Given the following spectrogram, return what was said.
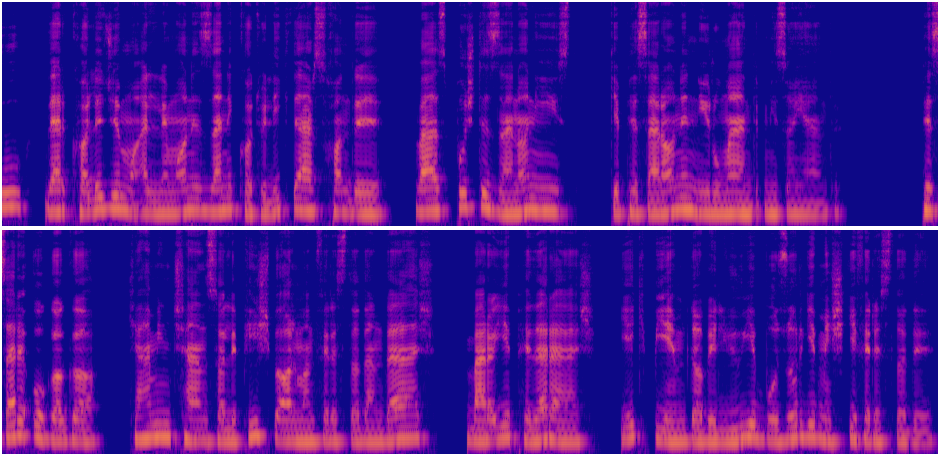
او در کالج معلمان زن کاتولیک درس خوانده و از پشت زنانی است که پسران نیرومند میزایند. پسر اوگاگا که همین چند سال پیش به آلمان فرستادندش برای پدرش یک BMW بزرگ مشکی فرستاده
